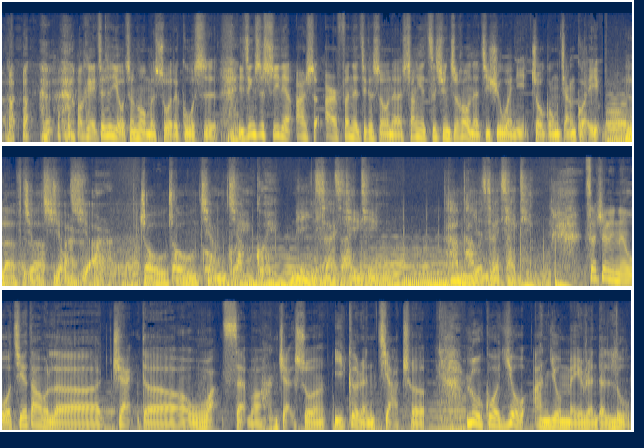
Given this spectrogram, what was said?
OK，这是有成和我们说的故事，已经是十一点二十二分的这个时候呢，商业资讯之后呢，继续为你周公讲鬼。Love 九七二七二周公讲鬼，你在听，他们也在听。在这里呢，我接到了 Jack 的 WhatsApp 啊，Jack 说一个人驾车路过又暗又没人的路，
